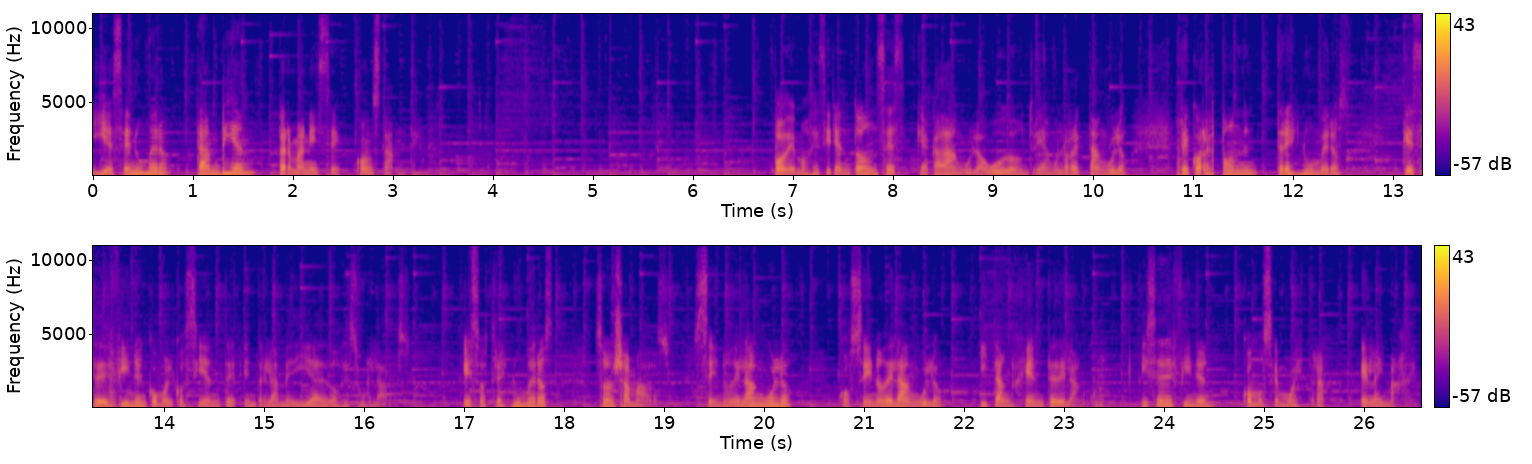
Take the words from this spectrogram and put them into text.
Y ese número también permanece constante. Podemos decir entonces que a cada ángulo agudo de un triángulo rectángulo le corresponden tres números que se definen como el cociente entre la medida de dos de sus lados. Esos tres números son llamados seno del ángulo, coseno del ángulo y tangente del ángulo, y se definen como se muestra en la imagen.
